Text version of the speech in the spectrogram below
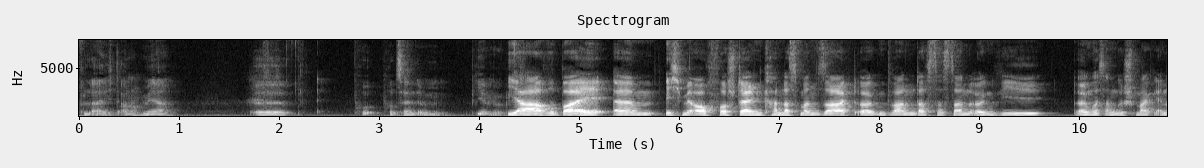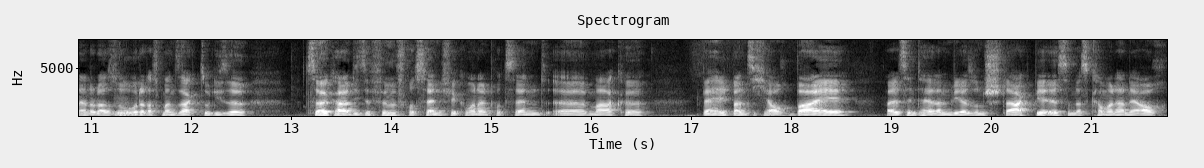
vielleicht auch noch mehr äh, Pro Prozent im Bier möglich. Ja, wobei ähm, ich mir auch vorstellen kann, dass man sagt irgendwann, dass das dann irgendwie irgendwas am Geschmack ändert oder so. Mhm. Oder dass man sagt, so diese circa diese 5%, 4,9% äh, Marke behält man sich auch bei, weil es hinterher dann wieder so ein Starkbier ist und das kann man dann ja auch,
